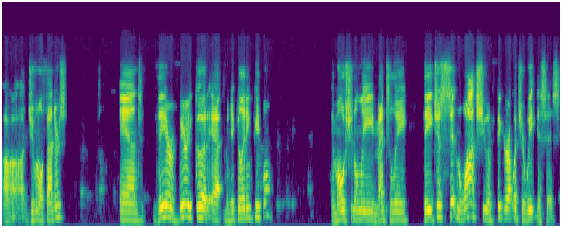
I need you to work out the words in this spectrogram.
uh, juvenile offenders, and they are very good at manipulating people, emotionally, mentally. They just sit and watch you and figure out what your weakness is.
